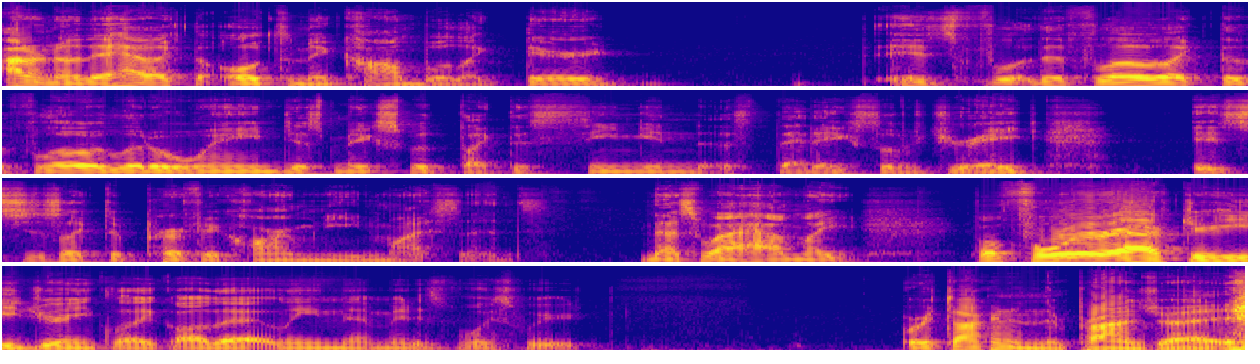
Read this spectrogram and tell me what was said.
I don't know, they have like the ultimate combo. Like they're his fl- the flow, like the flow of Lil Wayne, just mixed with like the singing aesthetics of Drake. It's just like the perfect harmony in my sense. And that's why I'm like, Before or after he drank like all that lean that made his voice weird? we're talking in the primes, right?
